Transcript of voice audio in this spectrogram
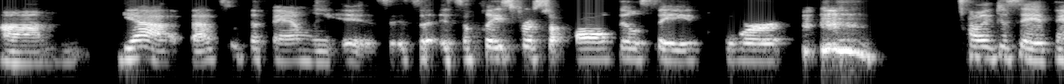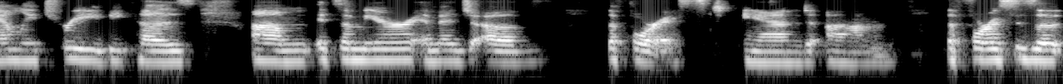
um, yeah, that's what the family is. It's a it's a place for us to all feel safe. Or I like to say a family tree because um, it's a mirror image of the forest, and um, the forest is a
